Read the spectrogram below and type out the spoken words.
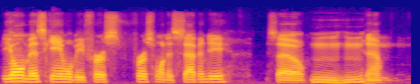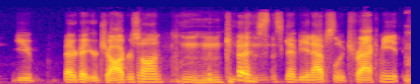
The Ole Miss game will be first. First one is seventy. So hmm you know, you better get your joggers on hmm because it's going to be an absolute track meet.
